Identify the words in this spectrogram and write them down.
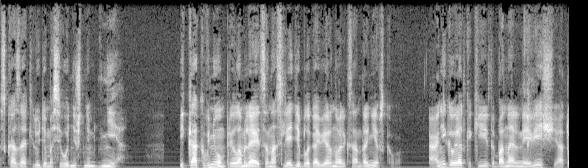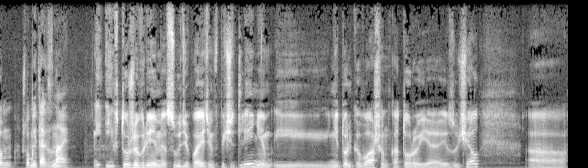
сказать людям о сегодняшнем дне и как в нем преломляется наследие благоверного Александра Невского. А они говорят какие-то банальные вещи о том, что мы и так знаем. И, и в то же время, судя по этим впечатлениям, и не только вашим, которые я изучал, а,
